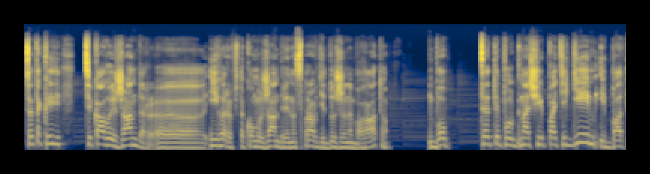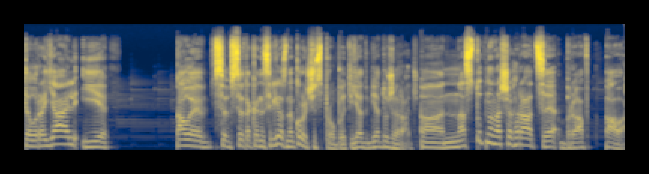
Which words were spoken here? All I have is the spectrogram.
Це такий цікавий жанр. Е, ігор в такому жанрі насправді дуже небагато. Бо це, типу, наче паті гейм, і батл рояль, і. Але це все таке несерйозно. Коротше, спробуйте. Я, я дуже раджу. А, наступна наша гра це Брав Кала.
